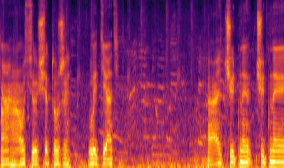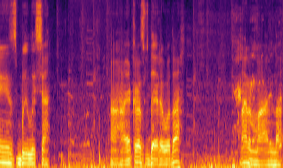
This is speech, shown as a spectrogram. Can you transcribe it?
Ага, ось ще теж летять. А чуть не, чуть не збилися. Ага, якраз в дерево, да? Нормально.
